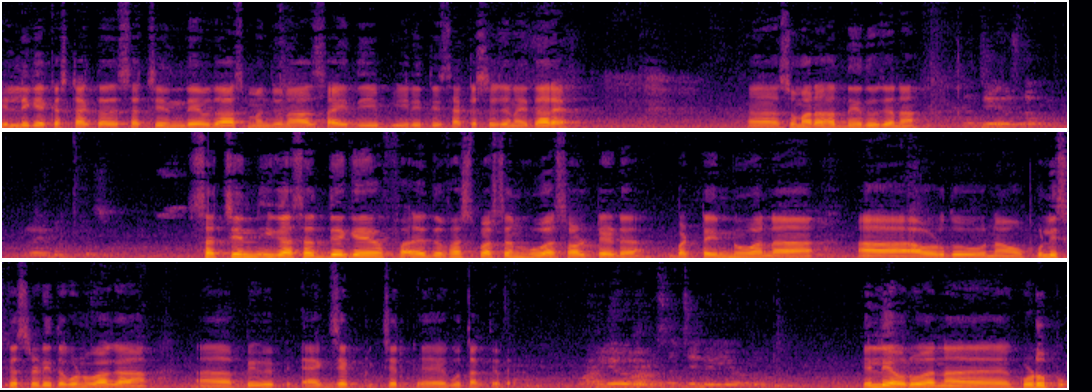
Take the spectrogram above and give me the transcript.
ಹೇಳಲಿಕ್ಕೆ ಕಷ್ಟ ಆಗ್ತದೆ. ಸಚಿನ್, ದೇವದಾಸ್, ಮಂಜುನಾಥ್ ಸೈದೀಪ್ ಈ ರೀತಿ ಸಾಕಷ್ಟು ಜನ ಇದ್ದಾರೆ. ಸುಮಾರು ಹದಿನೈದು ಜನ. ಸಚಿನ್ ಈಗ ಸದ್ಯಕ್ಕೆ ಇದು first person who assaulted but ಇನ್ನೂ ಅನ್ನ ಅವ್ರದ್ದು ನಾವು ಪೊಲೀಸ್ ಕಸ್ಟಡಿ ತಗೊಳ್ಳುವಾಗ ಎಕ್ಸಾಕ್ಟ್ ಪಿಕ್ಚರ್ ಗೊತ್ತಾಗ್ತದೆ. ಇಲ್ಲಿ ಅವರು ಅನ್ನ Kudupu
